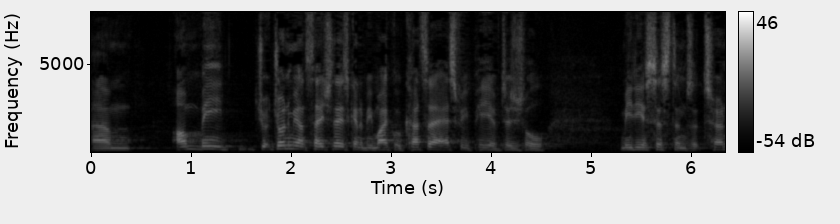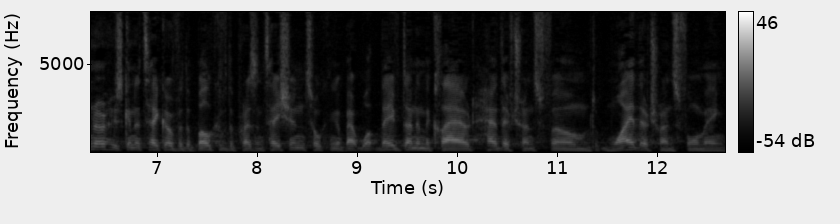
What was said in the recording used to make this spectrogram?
Um, on me, jo- joining me on stage today is going to be Michael Cutter, SVP of Digital Media Systems at Turner, who's going to take over the bulk of the presentation, talking about what they've done in the cloud, how they've transformed, why they're transforming,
